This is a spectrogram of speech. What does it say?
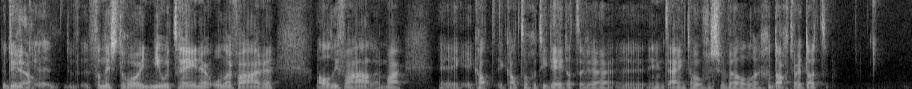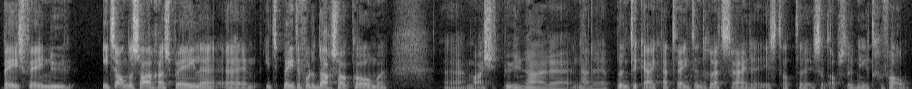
Natuurlijk, ja. Van Nistelrooy, nieuwe trainer, onervaren, al die verhalen. Maar ik, ik, had, ik had toch het idee dat er in het Eindhovense wel gedacht werd dat PSV nu iets anders zou gaan spelen, uh, iets beter voor de dag zou komen. Uh, maar als je puur naar, uh, naar de punten kijkt, naar 22 wedstrijden, is dat, is dat absoluut niet het geval.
